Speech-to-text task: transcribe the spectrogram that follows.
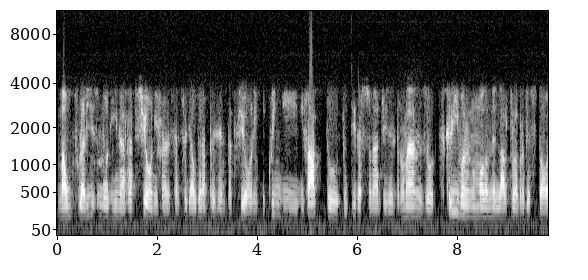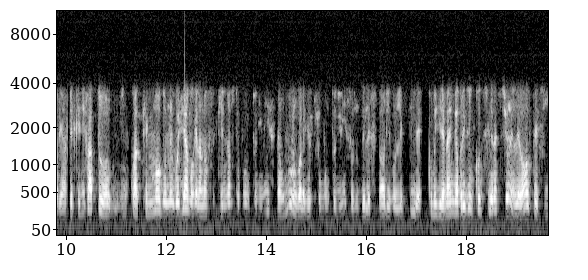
ma un pluralismo di narrazioni, cioè nel senso di autorappresentazioni. E quindi di fatto tutti i personaggi del romanzo scrivono in un modo o nell'altro la propria storia, perché di fatto in qualche modo noi vogliamo che, nostra, che il nostro punto di vista, ognuno vuole che il suo punto di vista su delle storie collettive, come dire, venga preso in considerazione e alle volte si,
